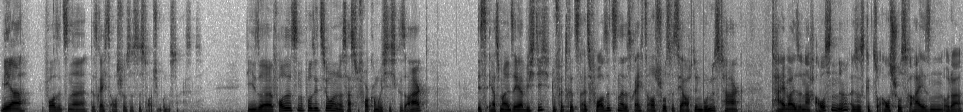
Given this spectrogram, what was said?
mehr Vorsitzender des Rechtsausschusses des Deutschen Bundestages ist diese Vorsitzende Position, und das hast du vollkommen richtig gesagt, ist erstmal sehr wichtig. Du vertrittst als Vorsitzender des Rechtsausschusses ja auch den Bundestag teilweise nach außen. Ne? Also es gibt so Ausschussreisen oder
